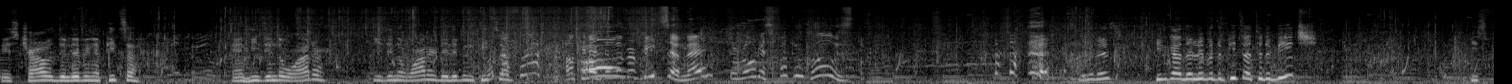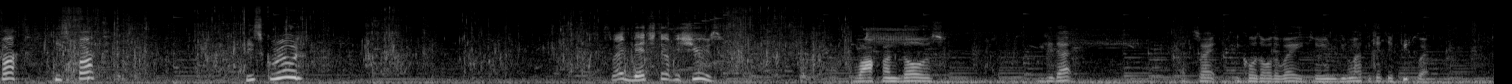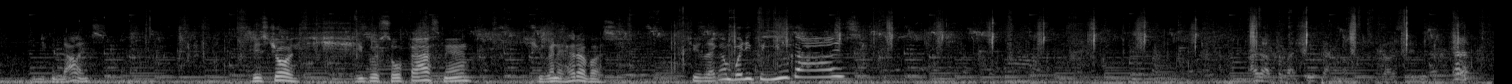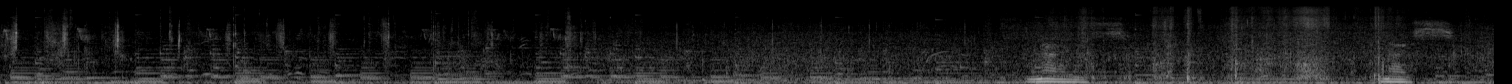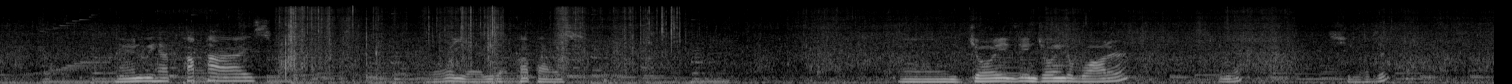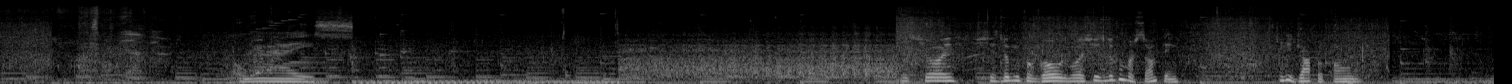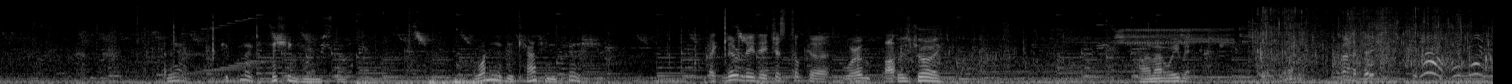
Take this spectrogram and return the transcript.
Here's Charles delivering a pizza. And he's in the water. He's in the water delivering pizza. How can I oh! deliver pizza, man? The road is fucking closed. Look at this. He's gotta deliver the pizza to the beach. He's fucked. He's fucked. He's screwed. That's right, bitch. Take off your shoes. Walk on those. You see that? That's right. It goes all the way, so you you don't have to get your feet wet. You can balance. Here's Joy. She was so fast, man. She went ahead of us. She was like, I'm waiting for you guys. I gotta put my back this. Nice. Nice. And we have Popeyes. Oh yeah, we got Popeyes. And Joy is enjoying the water. Yeah, she loves it. Nice. Miss Joy, she's looking for gold. Well, she's looking for something. I think she dropped her phone. Yeah, people like fishing here and stuff. I wonder if they catch any fish. Like literally, they just took the worm off. Where's Joy? On our way back. Found a fish? No, hold on.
